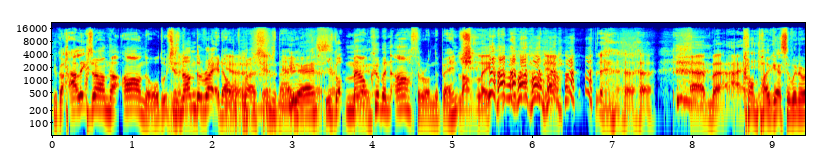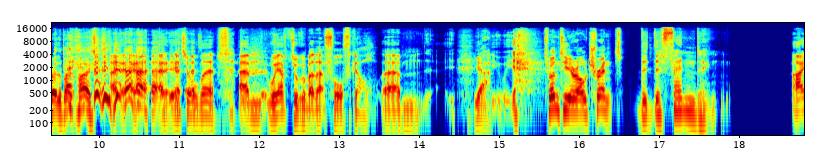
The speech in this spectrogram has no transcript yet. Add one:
you've got Alexander Arnold, which is an Yeah. underrated old person's Yeah. name. Yes. You've got Malcolm and Arthur on the bench. Lovely. um, I- Compo gets the winner at the back post. and, and- and it's all there. Um, we have to talk about that fourth goal. Yeah, twenty-year-old Trent. the defending. I, uh,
